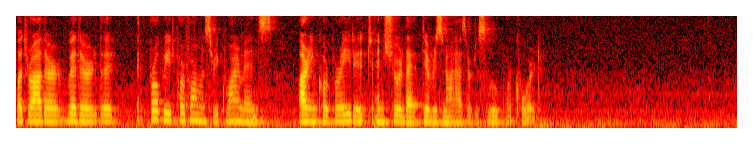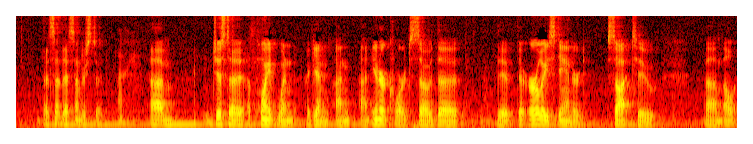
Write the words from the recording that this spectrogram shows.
but rather whether the appropriate performance requirements are incorporated to ensure that there is no hazardous loop or cord. That's, that's understood. Okay. Um, Just a, a point when, again, on, on inner cords, so the, the, the early standard sought to um, el-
